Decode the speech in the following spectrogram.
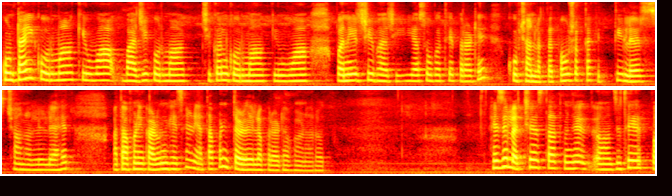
कोणताही कोरमा किंवा भाजी कोरमा चिकन कोरमा किंवा पनीरची भाजी यासोबत हे पराठे खूप छान लागतात. पाहू शकता किती लेअर्स छान आलेले आहेत. आता आपण हे काढून घ्यायचं आणि आता आपण तळलेला पराठा पाहणार आहोत. हे जे लच्छे असतात म्हणजे जिथे प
